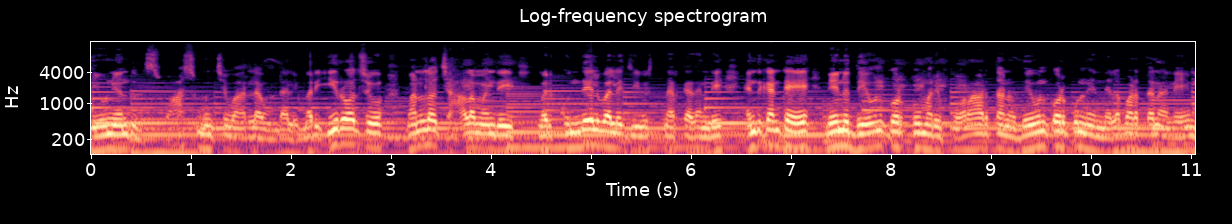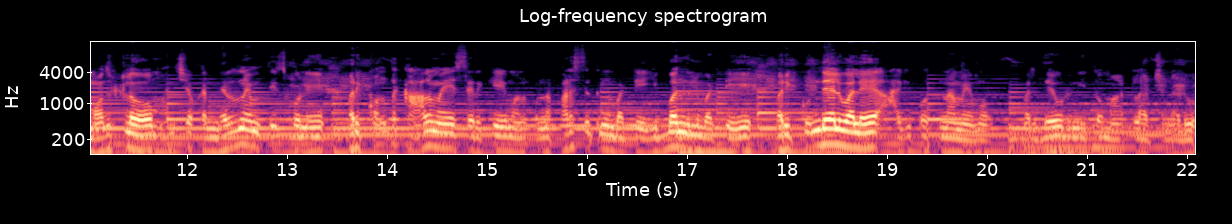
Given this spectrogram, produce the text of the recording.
దేవుని యందు విశ్వాసం ఉంచే వారిలా ఉండాలి. మరి ఈ రోజు మనలో చాలామంది మరి కుందేలు వల్లే జీవిస్తున్నారు కదండి. ఎందుకంటే నేను దేవుని కొరకు మరి పోరాడతాను దేవుని కొరకు నేను నిలబడతానని మొదట్లో మంచి ఒక నిర్ణయం తీసుకొని మరి కొంతకాలం అయ్యేసరికి మనకున్న పరిస్థితిని బట్టి ఇబ్బందులను బట్టి మరి కుందేలు వలె ఆగిపోతున్నామేమో. మరి దేవుడు నీతో మాట్లాడుచున్నాడు.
